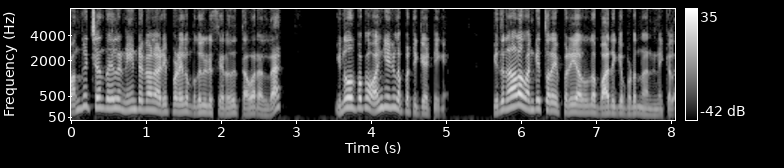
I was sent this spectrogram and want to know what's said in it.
பங்குச்சந்தையில் நீண்ட கால அடிப்படையில் முதலீடு செய்கிறது தவறல்ல. இன்னொரு பக்கம் வங்கிகளை பற்றி கேட்டீங்க. இதனால் வங்கித்துறை பெரிய அளவில் பாதிக்கப்படும் நான் நினைக்கல.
